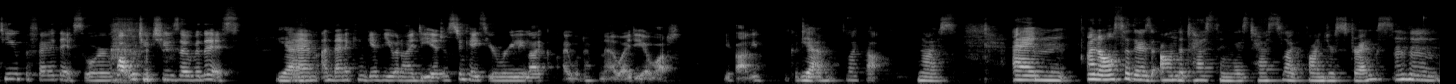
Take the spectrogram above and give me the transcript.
do you prefer this or what would you choose over this? yeah, Um, and then it can give you an idea, just in case you're really like, I would have no idea what you value. You could Yeah. like that. nice. Um, and also there's on the testing, there's tests like find your strengths. Mm-hmm.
